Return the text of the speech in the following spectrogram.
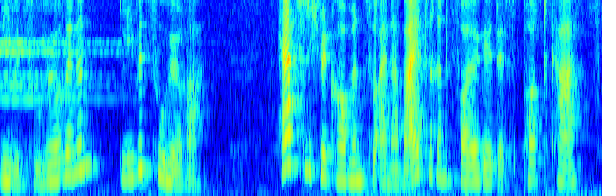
Liebe Zuhörerinnen, liebe Zuhörer, herzlich willkommen zu einer weiteren Folge des Podcasts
